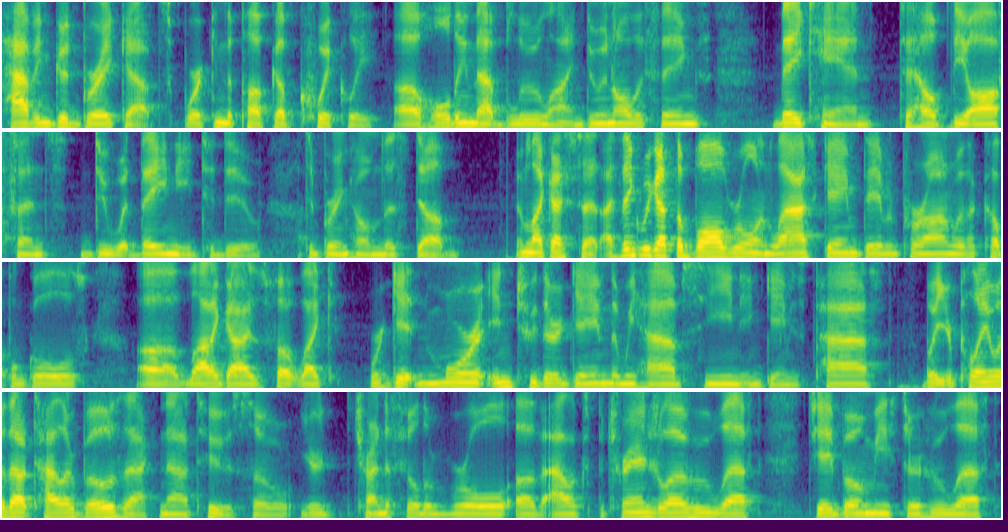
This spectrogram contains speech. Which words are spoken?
having good breakouts, working the puck up quickly, uh, holding that blue line, doing all the things they can to help the offense do what they need to do to bring home this dub. And like I said, I think we got the ball rolling last game. David Perron with a couple goals. Uh, a lot of guys felt like we're getting more into their game than we have seen in games past. But you're playing without Tyler Bozak now too, so you're trying to fill the role of Alex Pietrangelo who left, Jay Bouwmeester who left,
